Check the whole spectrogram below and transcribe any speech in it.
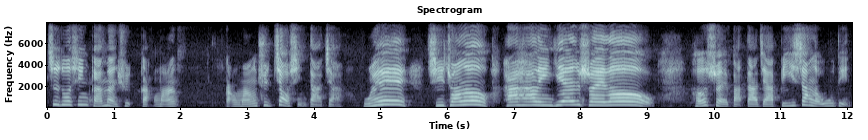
智多星赶忙去赶忙赶忙去叫醒大家，喂，起床喽！哈哈林淹水喽！河水把大家逼上了屋顶。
